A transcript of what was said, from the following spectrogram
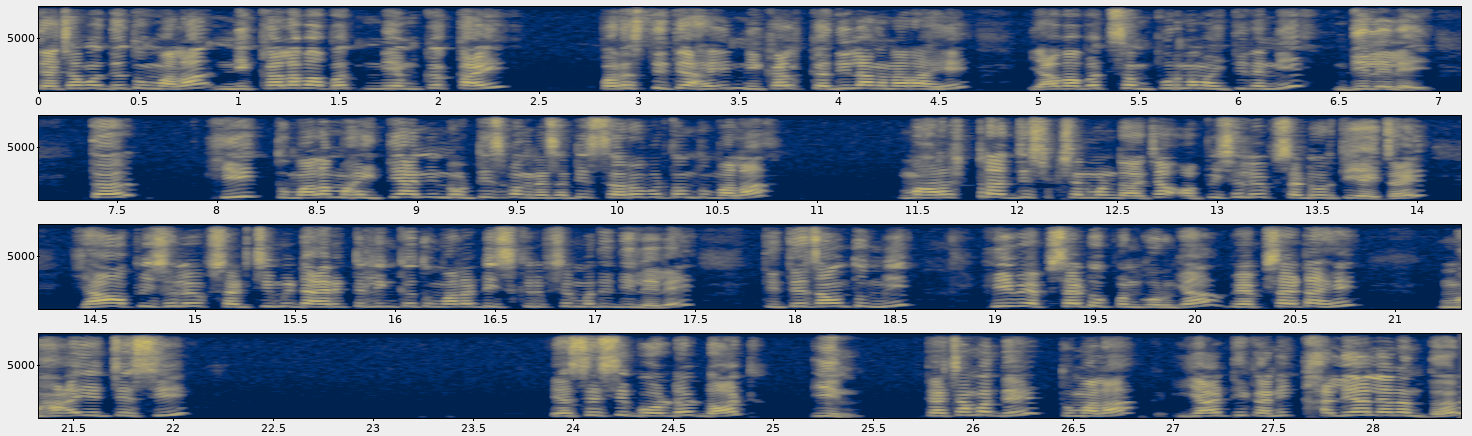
त्याच्यामध्ये तुम्हाला निकालाबाबत नेमकं काय परिस्थिती आहे निकाल कधी लागणार आहे याबाबत संपूर्ण माहिती त्यांनी दिलेली आहे. तर ही तुम्हाला माहिती आणि नोटीस बघण्यासाठी सर्वप्रथम तुम्हाला महाराष्ट्र राज्य शिक्षण मंडळाच्या ऑफिशियल वेबसाईटवरती यायचं आहे. ह्या ऑफिशियल वेबसाईटची मी डायरेक्ट लिंक तुम्हाला डिस्क्रिप्शनमध्ये दिलेली आहे. तिथे जाऊन तुम्ही ही वेबसाईट ओपन करून घ्या. वेबसाईट आहे Maha H S C S S C board dot in त्याच्यामध्ये तुम्हाला या ठिकाणी खाली आल्यानंतर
